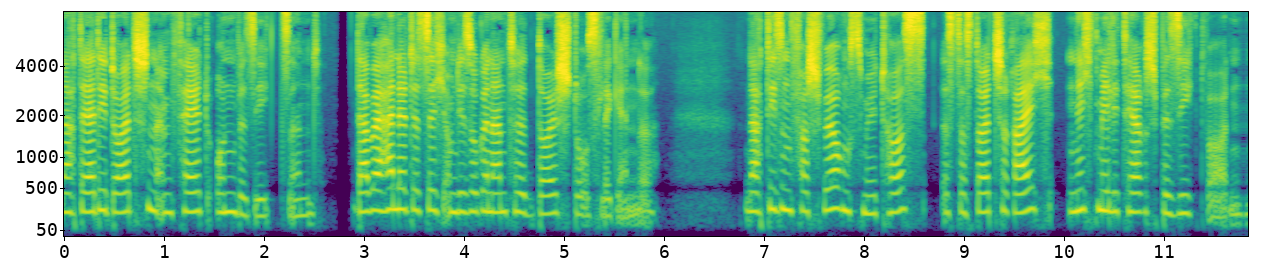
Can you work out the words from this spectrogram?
nach der die Deutschen im Feld unbesiegt sind. Dabei handelt es sich um die sogenannte Dolchstoßlegende. Nach diesem Verschwörungsmythos ist das Deutsche Reich nicht militärisch besiegt worden.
